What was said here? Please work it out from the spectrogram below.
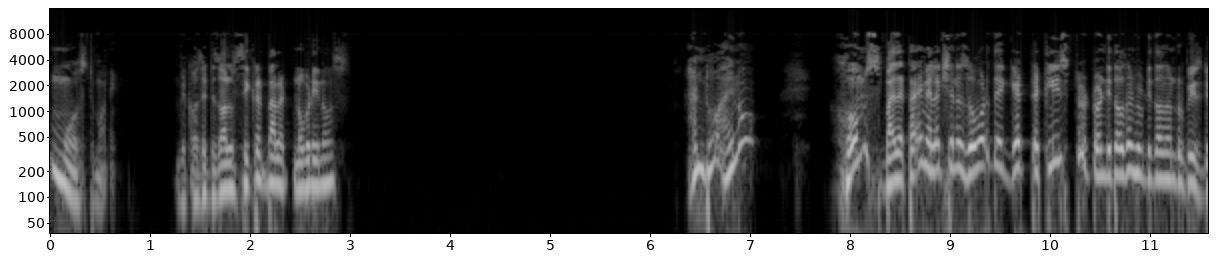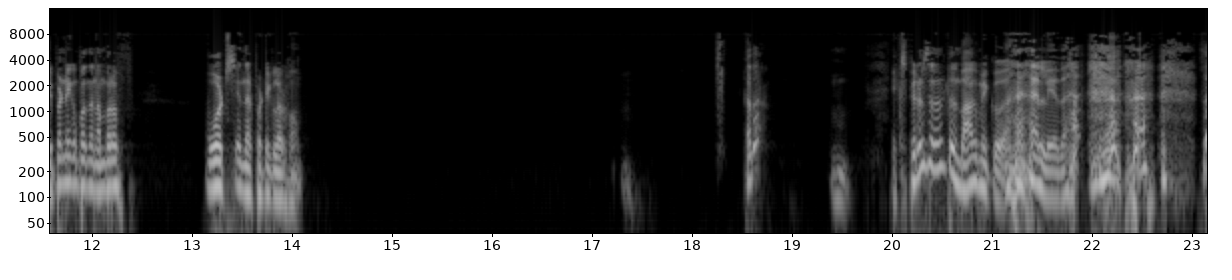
most money. Because it is all secret ballot. Nobody knows. And I know homes, by the time election is over, they get at least 20,000, 50,000 rupees, depending upon the number of votes in that particular home. ఎక్స్పీరియన్స్ ఉంటుంది బాగా మీకు లేదా సో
